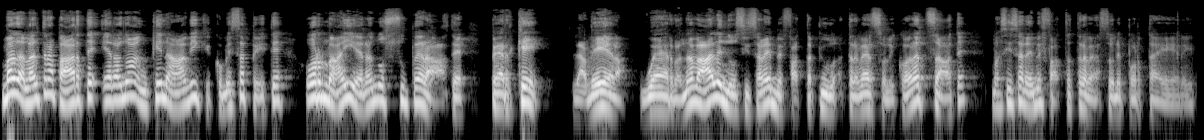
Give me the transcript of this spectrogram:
ma dall'altra parte erano anche navi che, come sapete, ormai erano superate, perché la vera guerra navale non si sarebbe fatta più attraverso le corazzate, ma si sarebbe fatta attraverso le portaerei.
